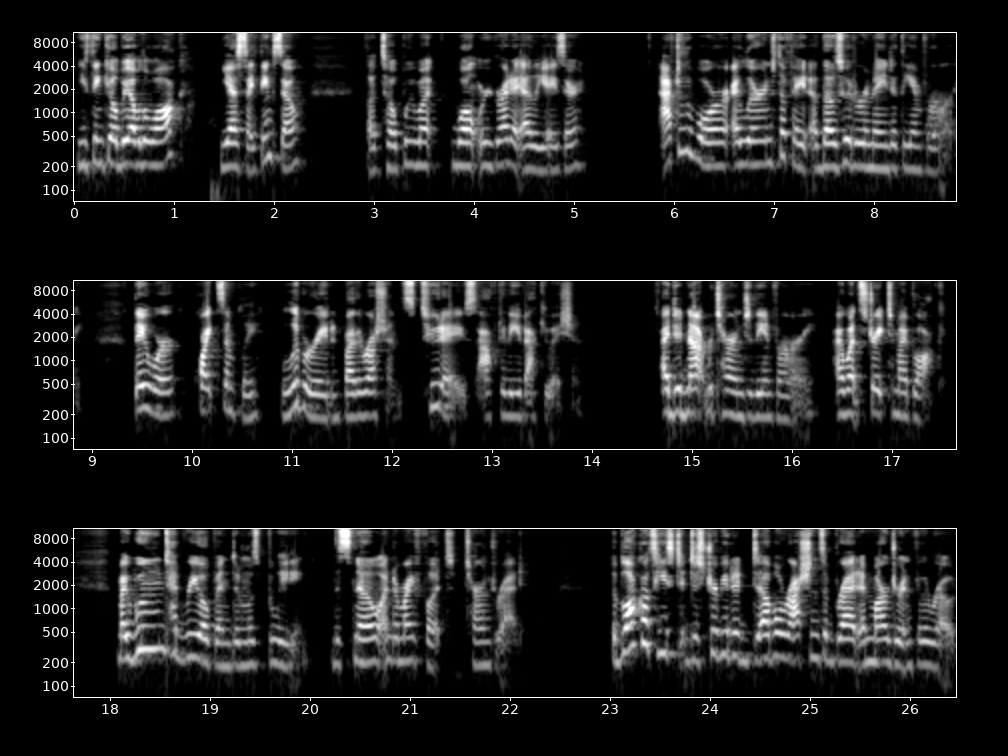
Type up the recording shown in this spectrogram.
You think you'll be able to walk? Yes, I think so. Let's hope we won't regret it, Eliezer. After the war, I learned the fate of those who had remained at the infirmary. They were, quite simply, liberated by the Russians two days after the evacuation. I did not return to the infirmary. I went straight to my block. My wound had reopened and was bleeding. The snow under my foot turned red. The Blockälteste distributed double rations of bread and margarine for the road.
